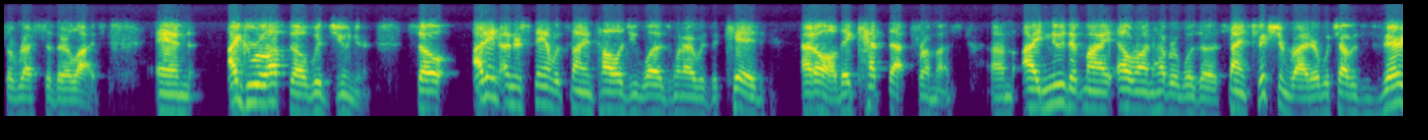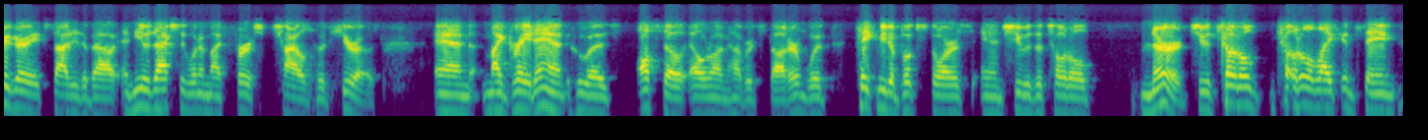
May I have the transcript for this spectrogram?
the rest of their lives. And I grew up though with Junior. So I didn't understand what Scientology was when I was a kid at all. They kept that from us. Um, I knew that my L. Ron Hubbard was a science fiction writer, which I was very, very excited about. And he was actually one of my first childhood heroes. And my great aunt, who was also L. Ron Hubbard's daughter, would take me to bookstores, and she was a total nerd. She was total, total like insane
